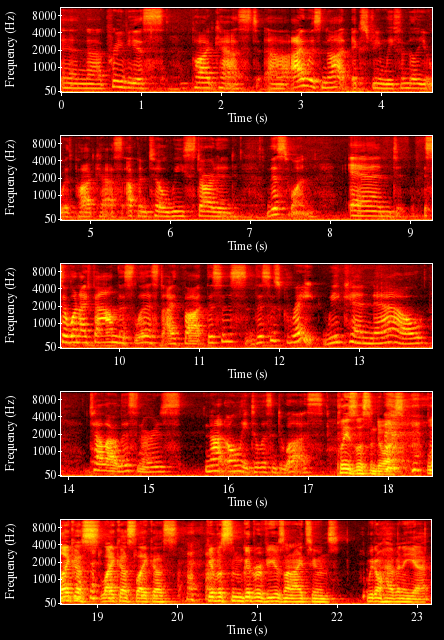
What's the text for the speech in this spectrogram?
in uh, previous podcast, uh, I was not extremely familiar with podcasts up until we started this one. And so when I found this list, I thought this is this is great. We can now tell our listeners not only to listen to us. Please listen to us. like us, like us, like us. Give us some good reviews on iTunes. We don't have any yet.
